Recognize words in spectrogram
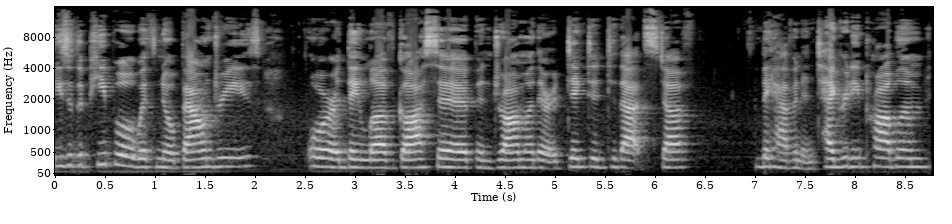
These are the people with no boundaries, or they love gossip and drama, they're addicted to that stuff they have an integrity problem,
